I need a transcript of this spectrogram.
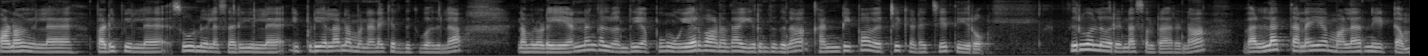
பணம் இல்லை படிப்பு இல்லை சூழ்நிலை சரியில்லை இப்படியெல்லாம் நம்ம நினைக்கிறதுக்கு பதிலாக நம்மளுடைய எண்ணங்கள் வந்து எப்பவும் உயர்வானதாக இருந்ததுன்னா கண்டிப்பாக வெற்றி கிடைச்சே தீரும். திருவள்ளுவர் என்ன சொல்கிறாருன்னா வெள்ளத்தனைய மலர் நீட்டம்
